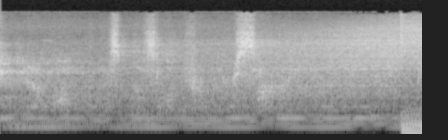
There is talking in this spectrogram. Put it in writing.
you to unlock this puzzle from your side.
